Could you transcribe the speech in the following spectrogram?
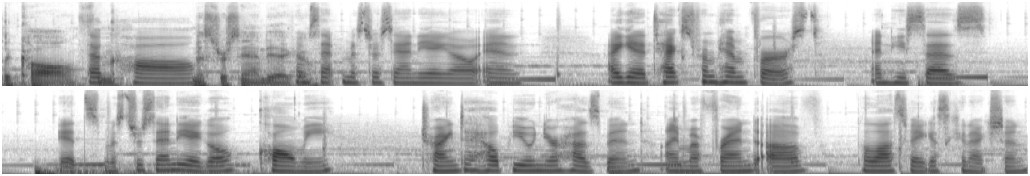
The call the call Mr. San Diego. from Mr. San Diego. And I get a text from him first, and he says, It's Mr. San Diego. Call me. Trying to help you and your husband. I'm a friend of the Las Vegas connection.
